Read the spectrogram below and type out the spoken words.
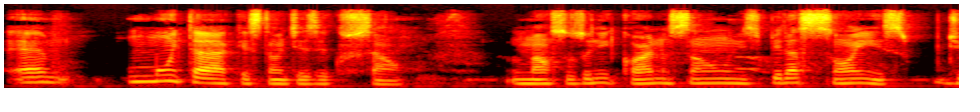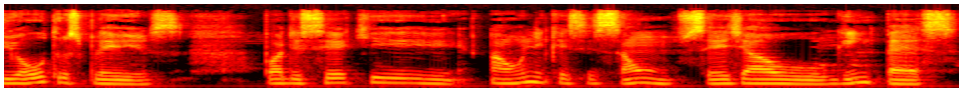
É muita questão de execução. Nossos unicórnios são inspirações de outros players. Pode ser que a única exceção seja o Game Pass,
